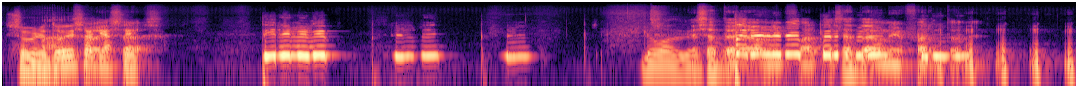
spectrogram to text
Sobre todo esa que hace. Esas- Luego de- Esa te da un infarto. Esa te da un infarto. ¿eh?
